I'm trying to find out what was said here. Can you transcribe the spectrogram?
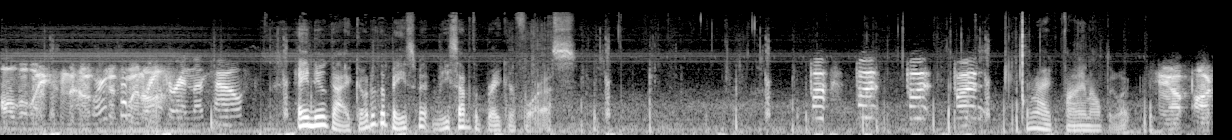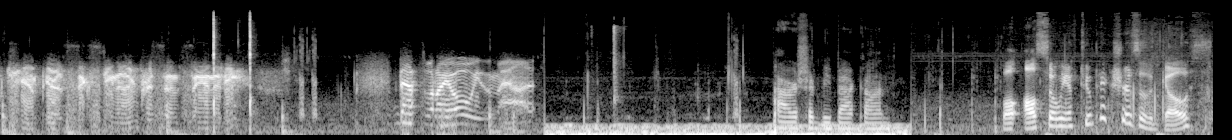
All the lights in the house Where's just the went off. breaker in this house? Hey, new guy, go to the basement, and reset the breaker for us. but, but, but, but. Alright, fine, I'll do it. Yeah, Pog Champ, you're at 69% sanity. That's what I always am at. Power should be back on. Well, also, we have two pictures of the ghost.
